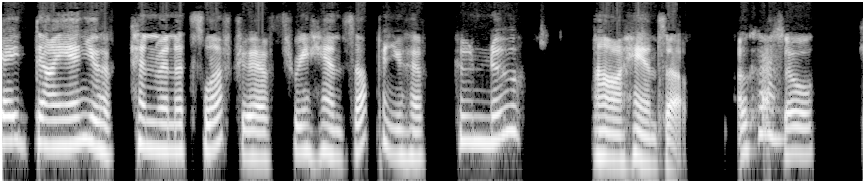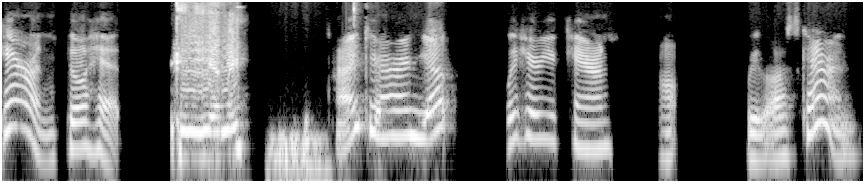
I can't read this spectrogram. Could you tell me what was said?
Okay, Diane, you have 10 minutes left. You have three hands up and you have two new uh, hands up. Okay. So, Karen, go ahead. Can you hear me? hi karen yep We hear you, Karen. We lost karen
